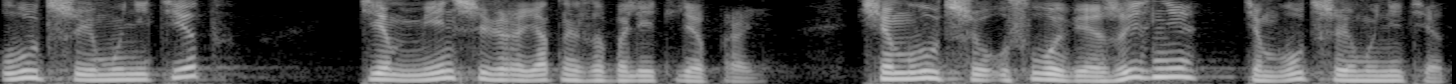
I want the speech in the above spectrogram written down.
лучше иммунитет, тем меньше вероятность заболеть лепрой. Чем лучше условия жизни, тем лучше иммунитет.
